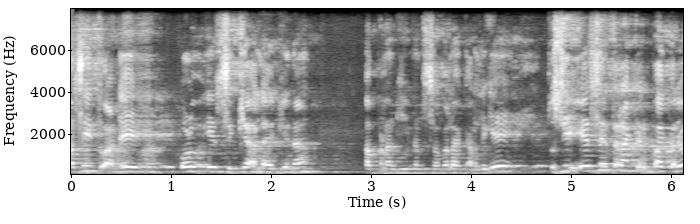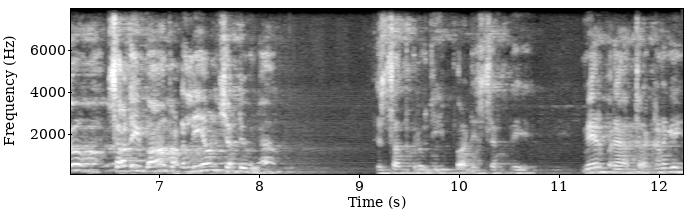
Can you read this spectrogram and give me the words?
ਅਸੀਂ ਤੁਹਾਡੇ ਕੋਲੋਂ ਇਹ ਸਿੱਖਿਆ ਲੈ ਕੇ ਨਾ ਆਪਣਾ ਜੀਵਨ ਸਫਲਾ ਕਰ ਲਈਏ। ਤੁਸੀਂ ਇਸੇ ਤਰ੍ਹਾਂ ਕਿਰਪਾ ਕਰਿਓ, ਸਾਡੀ ਬਾਹ ਫੜ ਲਈ ਹੁਣ ਛੱਡਿਓ ਨਾ। ਤੇ ਸਤਿਗੁਰੂ ਜੀ ਤੁਹਾਡੇ ਸਿਰ ਤੇ ਮਿਹਰ ਭਰਾ ਰੱਖਣਗੇ।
